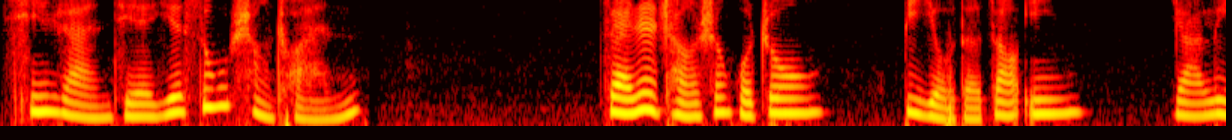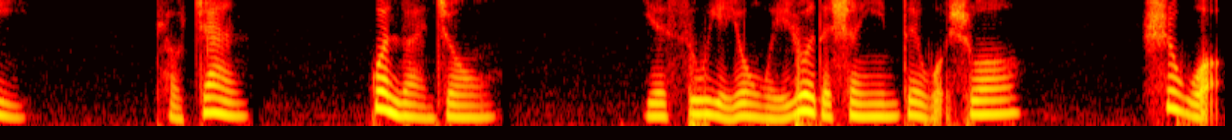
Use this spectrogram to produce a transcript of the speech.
欣然接耶稣上船。在日常生活中必有的噪音、压力。挑战、混乱中，耶稣也用微弱的声音对我说：“是我，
